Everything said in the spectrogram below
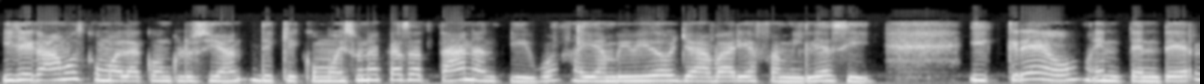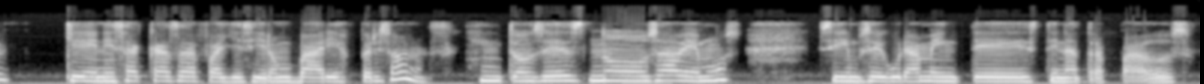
Y llegábamos como a la conclusión de que como es una casa tan antigua, ahí han vivido ya varias familias y, y creo entender que en esa casa fallecieron varias personas. Entonces no sabemos si seguramente estén atrapados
